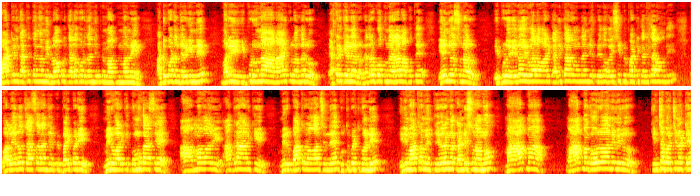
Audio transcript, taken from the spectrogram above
పార్టీలకు అతీతంగా మీరు లోపలికి వెళ్ళకూడదని చెప్పి మమ్మల్ని మిమ్మల్ని అడ్డుకోవడం జరిగింది. మరి ఇప్పుడు ఉన్న ఆ నాయకులందరూ ఎక్కడికి వెళ్ళారు? నిద్రపోతున్నారా? లేకపోతే ఏం చేస్తున్నారు? ఇప్పుడు ఏదో ఇవాళ వారికి అధికారం ఉందని చెప్పి ఏదో వైసీపీ పార్టీకి అధికారం ఉంది. వాళ్ళు ఏదో చేస్తారని చెప్పి భయపడి మీరు వారికి కొమ్ము కాస్తే ఆ అమ్మవారి ఆగ్రహానికి మీరు పాత్ర అవ్వాల్సిందే గుర్తుపెట్టుకోండి ఇది మాత్రం మేము తీవ్రంగా ఖండిస్తున్నాము. మా ఆత్మ మా ఆత్మ గౌరవాన్ని మీరు కించపరిచినట్టే.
